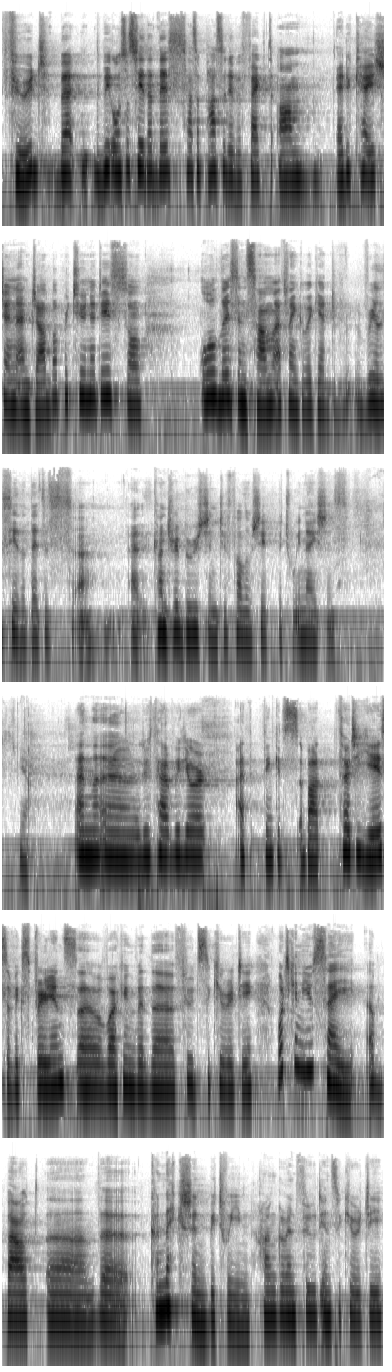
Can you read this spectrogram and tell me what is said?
food, but we also see that this has a positive effect on education and job opportunities. So, all this in sum, I think we can really see that this is uh, a contribution to fellowship between nations. Yeah. And uh, Ruth, with your, I think it's about 30 years of experience uh, working with the food security. What can you say about uh, the connection between hunger and food insecurity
